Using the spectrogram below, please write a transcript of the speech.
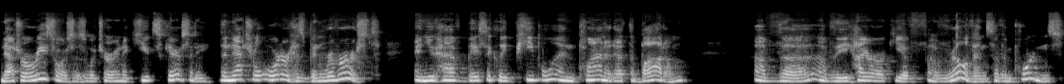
natural resources, which are in acute scarcity. The natural order has been reversed, and you have basically people and planet at the bottom of the of the hierarchy of, of relevance of importance,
